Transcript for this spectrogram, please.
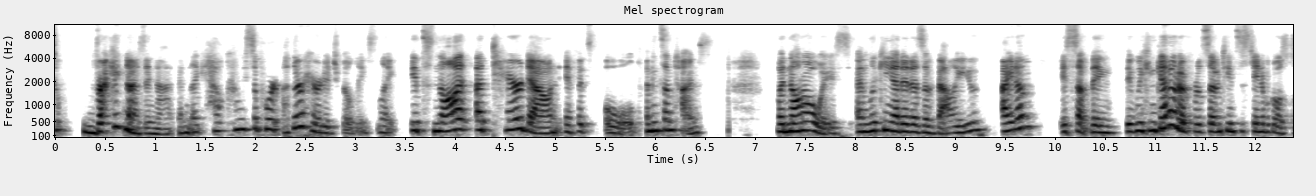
so recognizing that and like how can we support other heritage buildings? Like it's not a tear down if it's old. I mean sometimes but not always. And looking at it as a value item is something that we can get out of for 17 sustainable goals.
